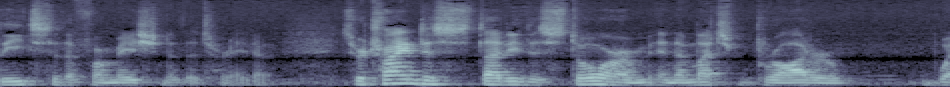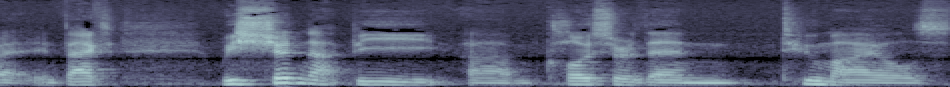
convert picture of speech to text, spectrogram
leads to the formation of the tornado. So we're trying to study the storm in a much broader way. In fact, we should not be um, closer than two miles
